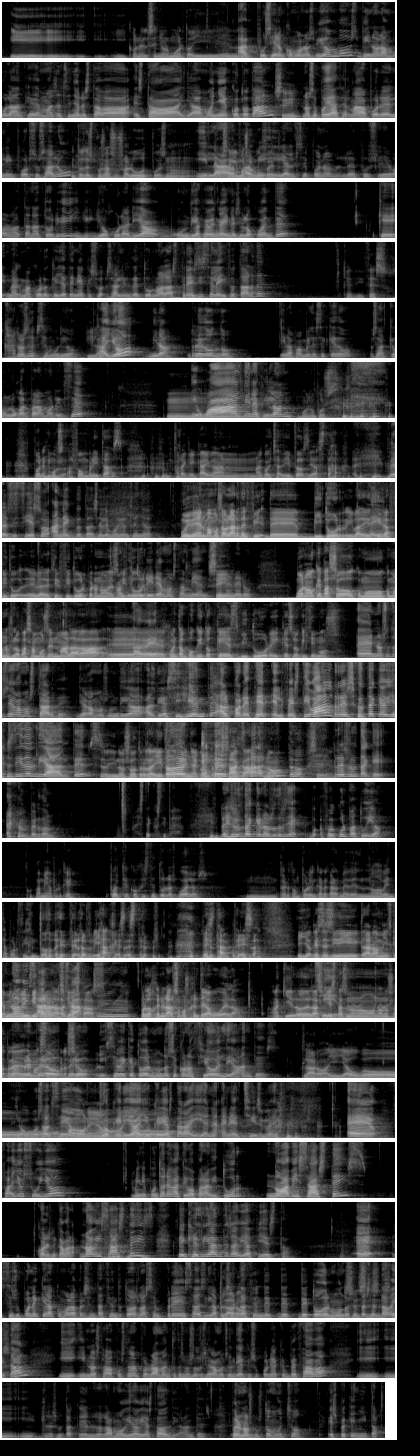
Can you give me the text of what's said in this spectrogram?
Y, y- y- y con el señor muerto allí en... Ah, pusieron como unos biombos, vino la ambulancia y demás, el señor estaba, estaba ya muñeco total, Sí. no se podía hacer nada por él ni por su salud. Entonces, pues a su salud, pues no. Y la Seguimos al y al se- bueno, le, pues, le llevaron al tanatorio y yo juraría, un día que venga Inés y lo cuente, que me, me acuerdo que ella tenía que salir de turno a las 3 y se le hizo tarde. ¿Qué dices? Claro, se, se murió. Y la- Cayó, mira, redondo. Y la familia se quedó. O sea, que un lugar para morirse Mm, igual tiene filón. Bueno, pues ponemos alfombritas para que caigan acolchaditos y ya está. Pero sí, sí, eso, anécdota, se le murió un señor. Muy bien, vamos a hablar de, de Vitur. Iba a decir, Sí. a Fitur, iba a decir Fitur, pero no, es A Vitur. Fitur iremos también, Sí. en enero. Bueno, ¿qué pasó? ¿Cómo, cómo nos lo pasamos en Málaga? Eh, A ver. Cuenta un poquito qué es Vitur y qué es lo que hicimos. Eh, nosotros llegamos tarde, llegamos un día al día siguiente, al parecer el festival resulta que había sido el día antes. Y nosotros allí toda la peña con resaca, ¿no? Sí. Resulta que, perdón, estoy constipada. Resulta que nosotros ya... fue culpa tuya, Culpa mía, ¿por qué? porque cogiste tú los vuelos. Mm, perdón por encargarme del 90% de, de los viajes de, este- de esta empresa. Y yo que sé si, claro, a mí es que a mí no, No me invitan a las sea, fiestas. mm, Por lo general somos gente de abuela. Aquí lo de las Sí. fiestas no, no, no nos No, atrae hombre, demasiado, pero, pero, sí. pero se ve que todo el mundo se conoció el día antes. Claro, allí ya hubo. Yo hubo salseo. mamoneo, yo, quería, ahí yo quería estar ahí en, en el chisme. el- Eh, fallo suyo, mini punto negativo para Vitur, no avisasteis, ¿cuál es mi cámara? No avisasteis de que el día antes había fiesta. Eh, se supone que era como la presentación de todas las empresas y la Claro. presentación de, de- de todo el mundo Sí, se sí, presentaba sí, y tal, y, y no estaba puesto en el programa. Entonces nosotros llegamos el día que suponía que empezaba y, y- y resulta que la movida había estado el día antes. Pero nos gustó mucho. Es pequeñita.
